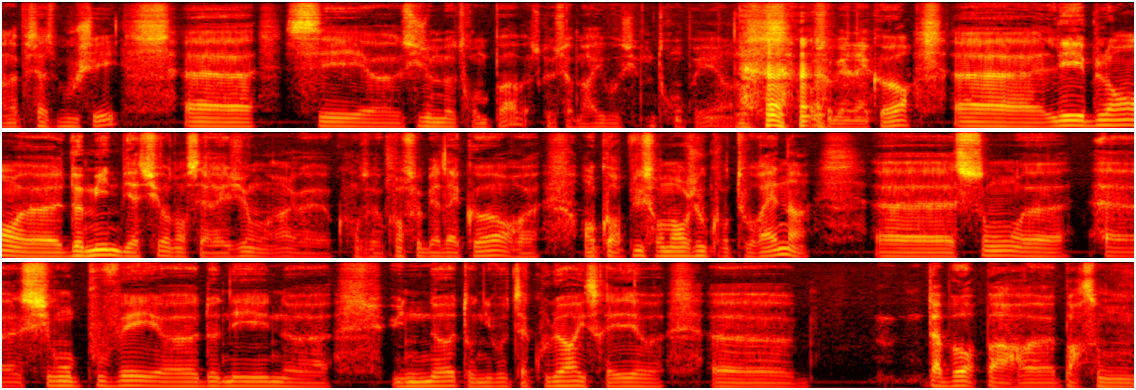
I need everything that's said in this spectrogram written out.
on appelle ça ce boucher. Euh, c'est, si je ne me trompe pas, parce que ça m'arrive aussi de me tromper, hein, qu'on soit bien d'accord. les blancs dominent bien sûr dans ces régions, hein, qu'on, soit bien d'accord, encore plus en Anjou qu'en Touraine. sont, si on pouvait donner une, une note au niveau de sa couleur, il serait d'abord par, euh, par son,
